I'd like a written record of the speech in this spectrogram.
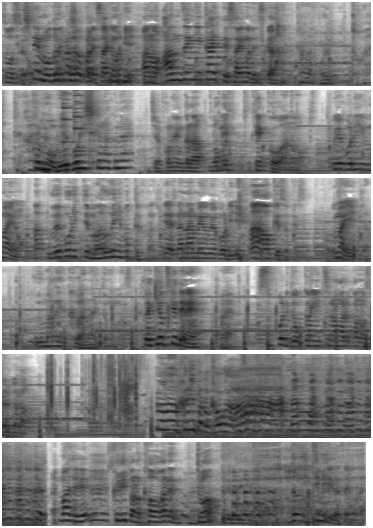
そうっすよ。地点戻りましょうこれ最後に。あの安全に帰って最後ですから。ただこれこれもう上堀しかなくない？じゃあこの辺から僕、ね。結構あの上堀うまいの？あ上堀って真上に掘っていく感じ？いや斜め上堀あオッケーですオッケーです。うまい？じゃあうまくはないと思いますね。で気をつけてね。はい。すっぽりどっかに繋がる可能性あるから。うわークリーパーの顔があマジークリーパーの顔がねドアップで出てきました行ってみてくださいこれ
